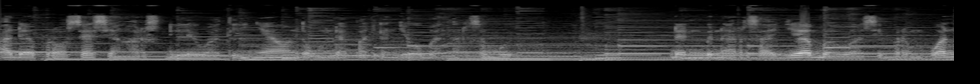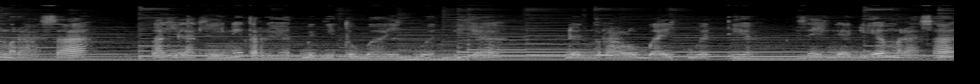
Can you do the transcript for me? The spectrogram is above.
Ada proses yang harus dilewatinya untuk mendapatkan jawaban tersebut. Dan benar saja bahwa si perempuan merasa laki-laki ini terlihat begitu baik buat dia dan terlalu baik buat dia, sehingga dia merasa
